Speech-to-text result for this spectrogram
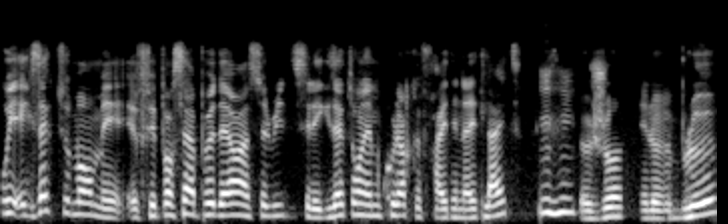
oui exactement, mais fait penser un peu d'ailleurs à celui. C'est exactement la même couleur que Friday Night Light, Mhm. le jaune et le bleu.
